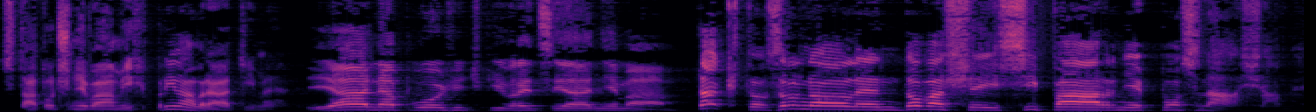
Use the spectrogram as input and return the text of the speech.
Statočne vám ich prinavrátime. Ja na pôžičky vrecia nemám. Takto zrno len do vašej sipárne poznášame.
